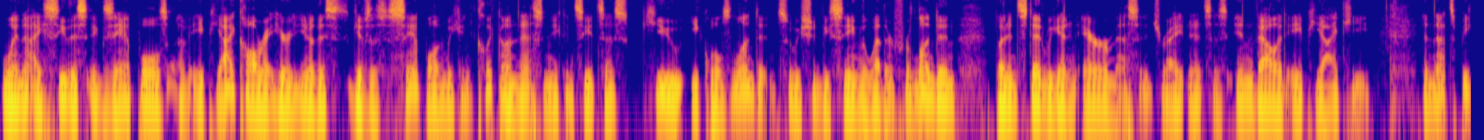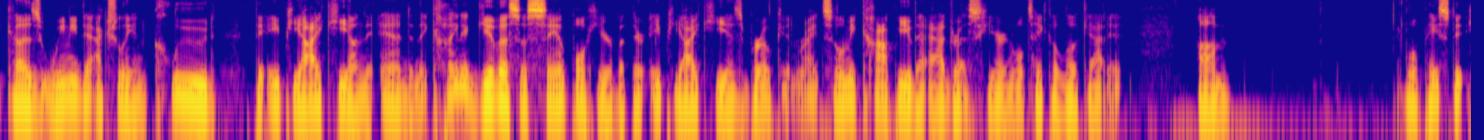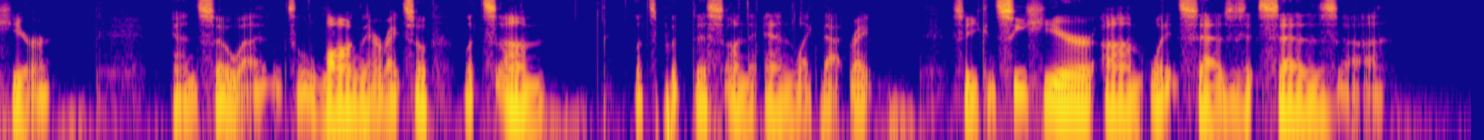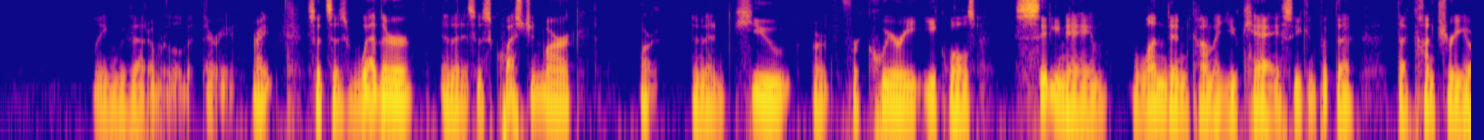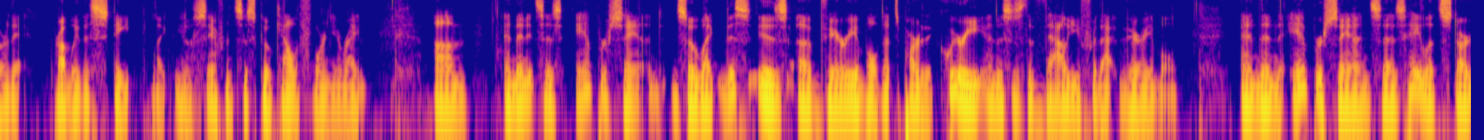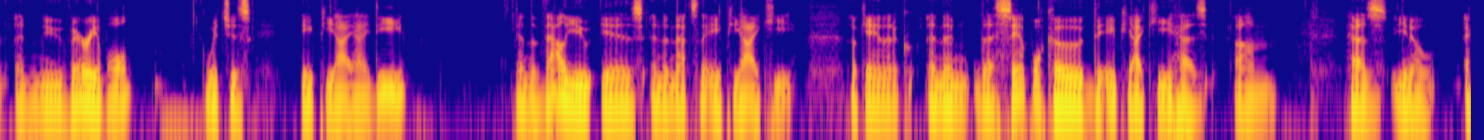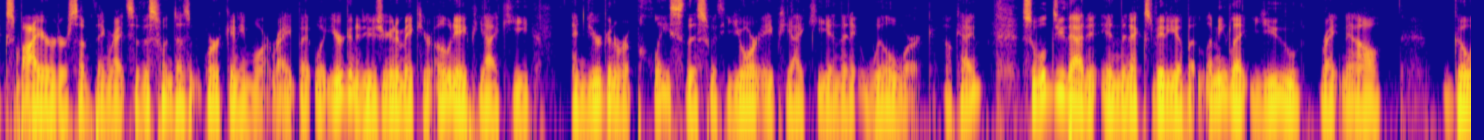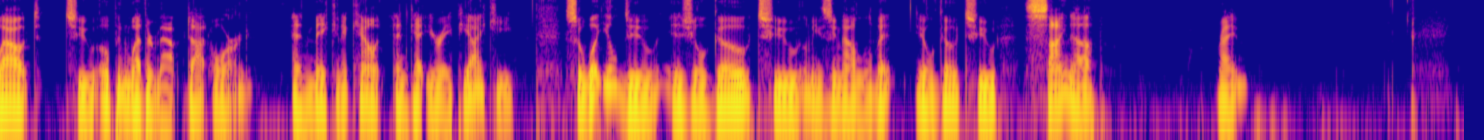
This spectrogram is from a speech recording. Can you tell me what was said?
when I see this examples of API call right here, you know, this gives us a sample and we can click on this and you can see it says Q equals London. So we should be seeing the weather for London, but instead we get an error message, right? And it says invalid API key. And that's because we need to actually include the API key on the end and they kind of give us a sample here, but their API key is broken, right? So let me copy the address here and we'll take a look at it. Um, We'll paste it here. And so uh, it's a little long there, right? So let's um, let's put this on the end like that, right? So you can see here um, what it says is it says, uh, let me move that over a little bit there, right? So it says weather, and then it says question mark, or and then Q or for query equals city name London, comma UK. So you can put the the country or the probably the state, like you know San Francisco, California, right? Um, and then it says ampersand. And so like this is a variable that's part of the query, and this is the value for that variable. And then the ampersand says, hey, let's start a new variable, which is API ID, and the value is, and then that's the API key. Okay, and then and then the sample code, the API key has um, has you know expired or something, right? So this one doesn't work anymore, right? But what you're going to do is you're going to make your own API key and you're going to replace this with your API key and then it will work, okay? So we'll do that in the next video, but let me let you right now go out to openweathermap.org and make an account and get your API key. So what you'll do is you'll go to, let me zoom out a little bit, you'll go to sign up, right?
